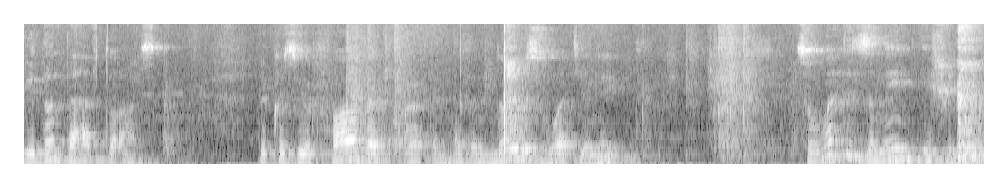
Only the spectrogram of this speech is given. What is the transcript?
You don't have to ask. Because your Father art in heaven knows what you need. So, what is the main issue here?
